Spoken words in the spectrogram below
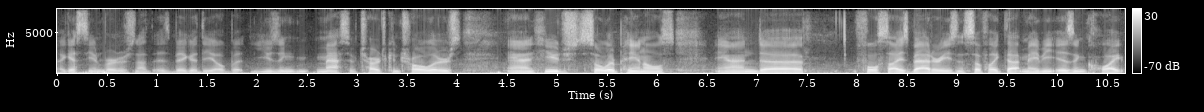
I guess the inverter's not as big a deal, but using massive charge controllers and huge solar panels and uh, full-size batteries and stuff like that maybe isn't quite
